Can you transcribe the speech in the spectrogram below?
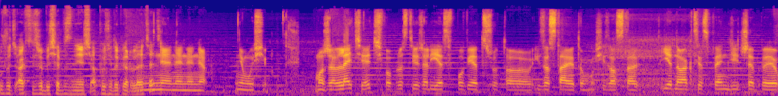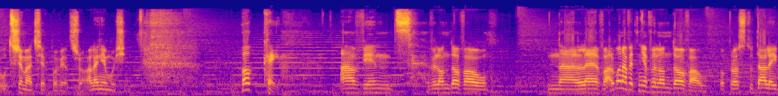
użyć akcji, żeby się wznieść, a później dopiero lecieć? Nie, nie, nie, nie. Nie musi. Może lecieć, po prostu jeżeli jest w powietrzu to i zostaje, to musi zostać. Jedną akcję spędzić, żeby utrzymać się w powietrzu, ale nie musi. Okej. A więc wylądował na lewo, albo nawet nie wylądował. Po prostu dalej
